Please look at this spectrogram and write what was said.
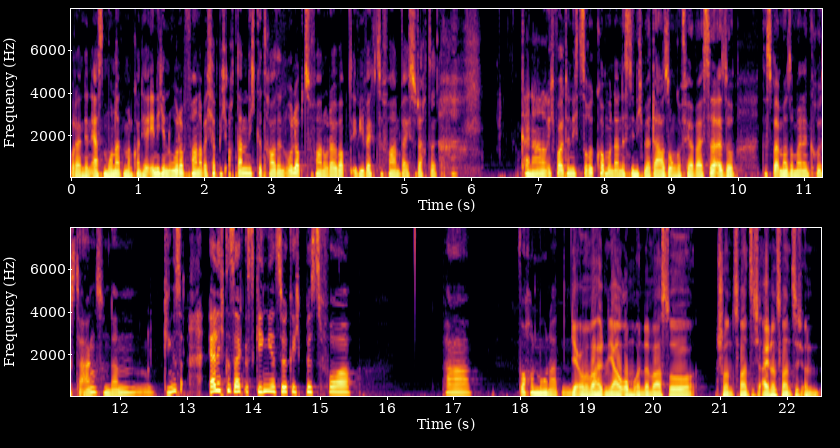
oder in den ersten Monaten, man konnte ja eh nicht in den Urlaub fahren, aber ich habe mich auch dann nicht getraut, in den Urlaub zu fahren oder überhaupt irgendwie wegzufahren, weil ich so dachte, keine Ahnung, ich wollte nicht zurückkommen und dann ist sie nicht mehr da, so ungefähr, weißt du? Also das war immer so meine größte Angst und dann ging es, ehrlich gesagt, es ging jetzt wirklich bis vor paar Wochen, Monaten. Ja, irgendwann war halt ein Jahr rum und dann war es so, schon 2021 und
